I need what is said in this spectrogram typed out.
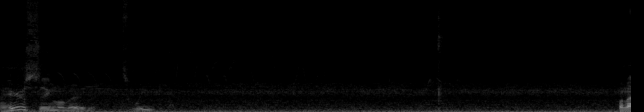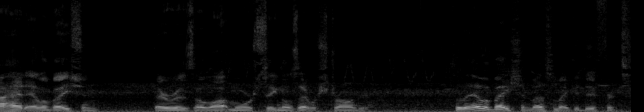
I hear a signal there, but it's weak. when I had elevation, there was a lot more signals that were stronger. So the elevation must make a difference.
